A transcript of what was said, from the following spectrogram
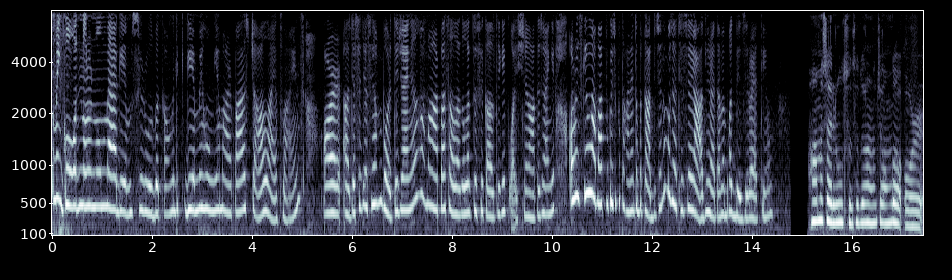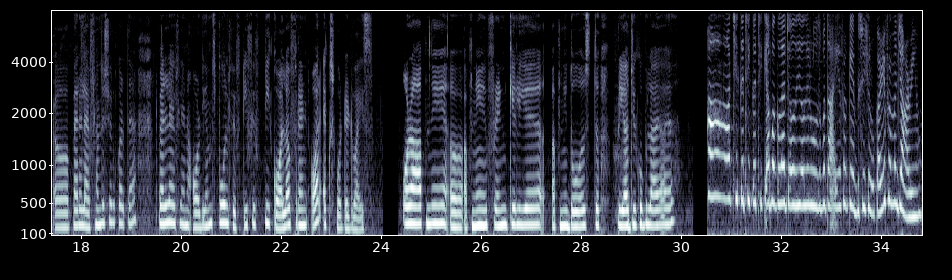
माय गॉड नो नो मैं गेम से रूल बताऊँगी। गेम में होंगे हमारे पास चार लाइफ लाइन्स और जैसे जैसे हम बढ़ते जाएँगे, हमारे पास अलग अलग डिफिकल्टी के क्वेश्चन आते जाएँगे। और इसके अलावा आपको कुछ बताना है तो बता दीजिए ना, मुझे अच्छे से याद नहीं रहता, मैं बहुत बिज़ी रहती हूँ। हाँ मैं सारे रूल्स फिर से दोहराना चाहूँगा और पहले लाइफ लाइन से शुरू करते हैं। तो पहले लाइफ लाइन है audience poll fifty fifty call a friend और एक्सपर्ट एडवाइस और आपने अपने फ्रेंड के लिए, अपनी दोस्त प्रिया जी को बुलाया है। ठीक है ठीक है ठीक है। अब अगला जल्दी जल्दी रूल्स बताइए फिर केबीसी शुरू करिए फिर मैं जा रही हूँ।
